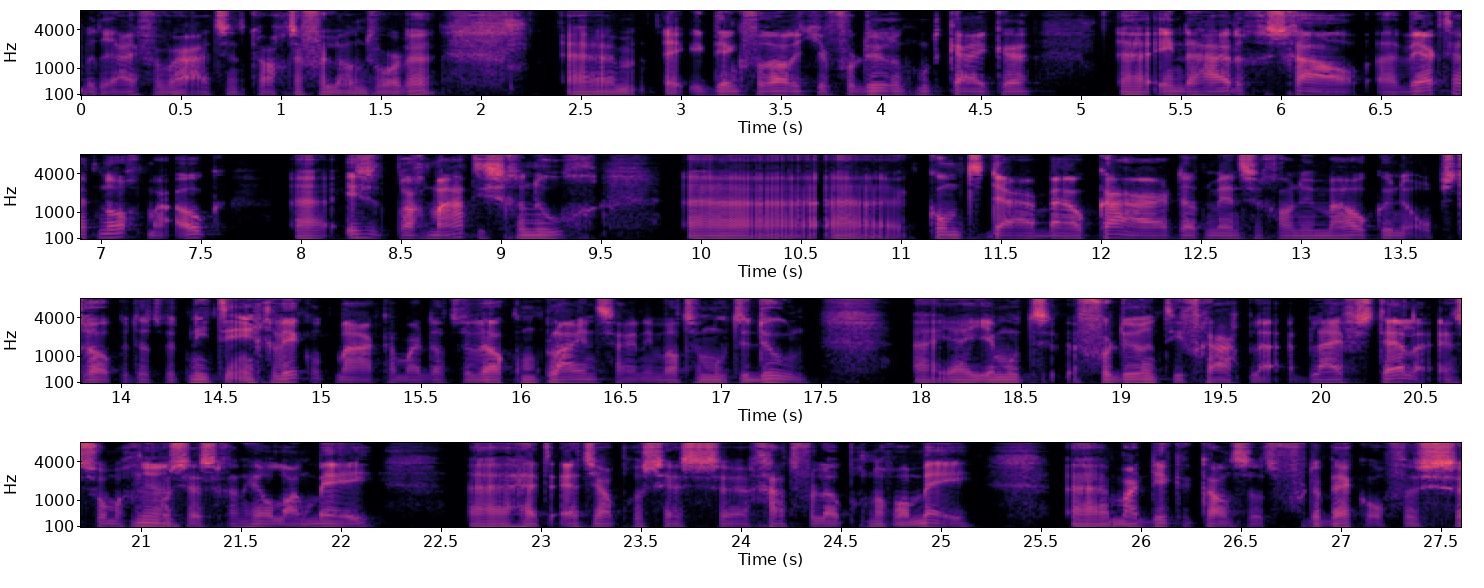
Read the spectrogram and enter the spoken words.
bedrijven waar uitzendkrachten verloond worden. Ehm, ik denk vooral dat je voortdurend moet kijken in de huidige schaal werkt het nog, maar ook is het pragmatisch genoeg? Eh, komt daar bij elkaar dat mensen gewoon hun mouw kunnen opstropen, dat we het niet te ingewikkeld maken, maar dat we wel compliant zijn in wat we moeten doen. Eh, ja, je moet voortdurend die vraag bl- blijven stellen en sommige Ja. processen gaan heel lang mee. Het agile proces gaat voorlopig nog wel mee. Maar dikke kans dat voor de back-office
